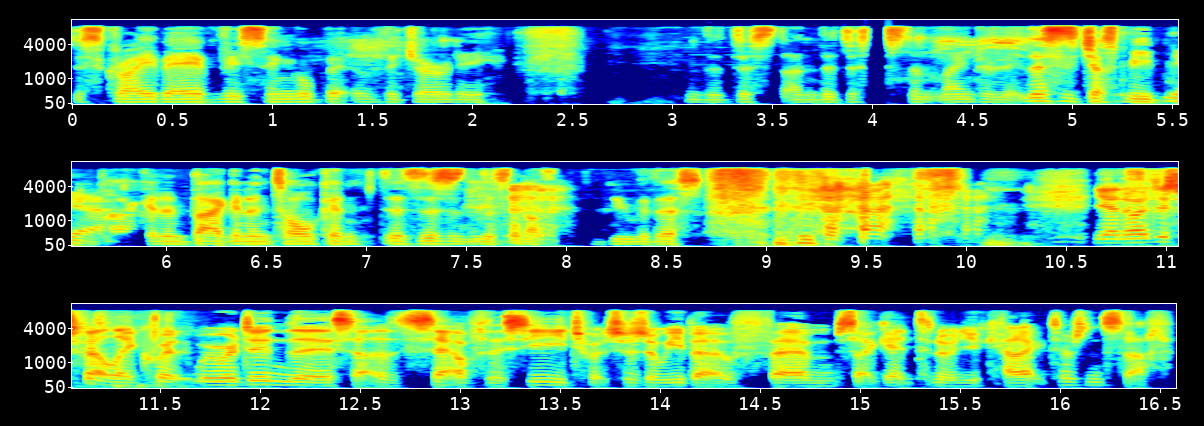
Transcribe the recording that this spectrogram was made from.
describe every single bit of the journey, the dist and the distant mountain. This is just me Yeah. bagging and bagging and talking. This, this is this nothing to do with this. yeah, no, I just felt like we we were doing the sort of setup for the siege, which was a wee bit of um, sort of getting to know new characters and stuff.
